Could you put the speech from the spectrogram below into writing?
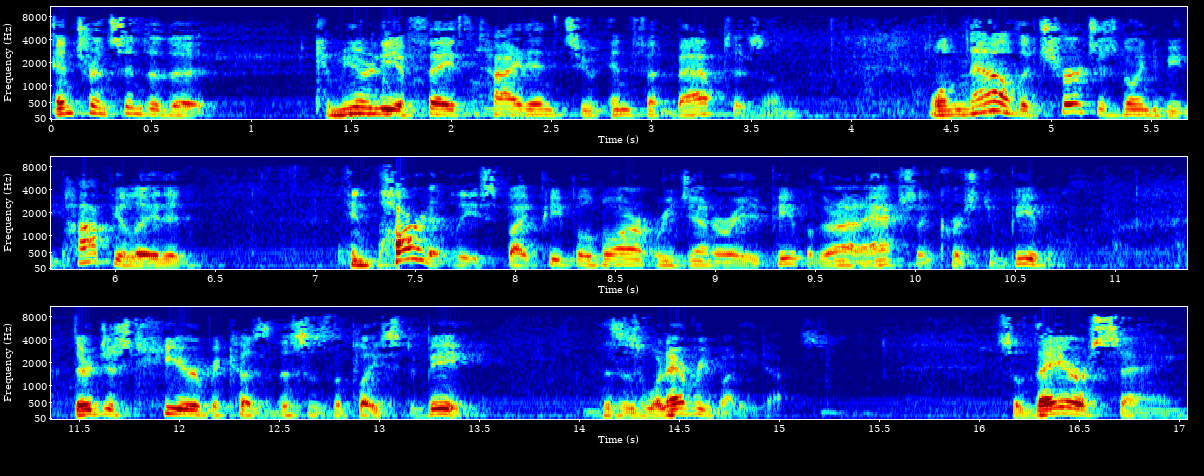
entrance into the community of faith tied into infant baptism, well, now the church is going to be populated, in part at least, by people who aren't regenerated people. They're not actually Christian people. They're just here because this is the place to be. This is what everybody does. So they are saying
